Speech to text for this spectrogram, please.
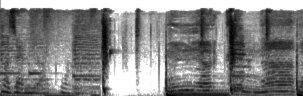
mas é melhor que nada. Melhor que nada.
